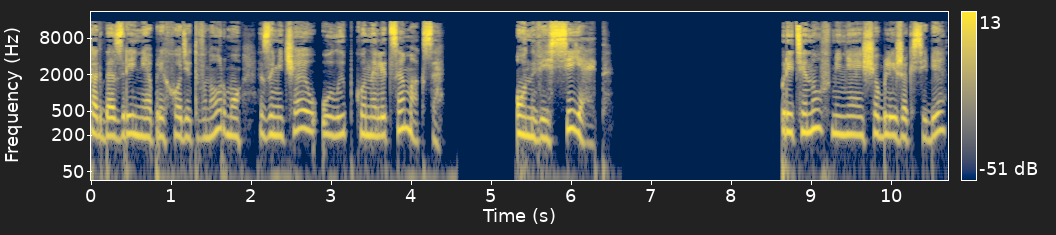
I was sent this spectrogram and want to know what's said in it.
Когда зрение приходит в норму, замечаю улыбку на лице Макса. Он весь сияет. Притянув меня еще ближе к себе,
